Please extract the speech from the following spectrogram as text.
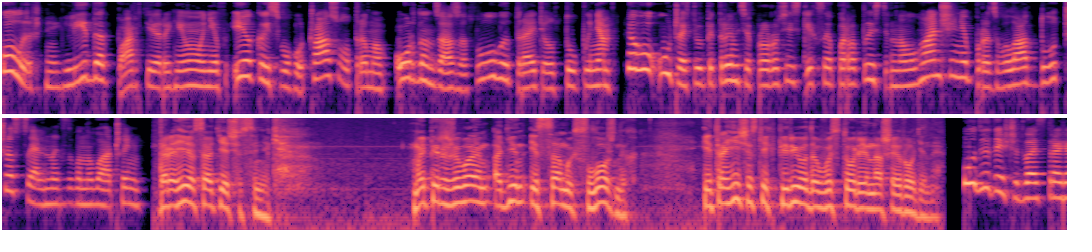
колишній лідер партії регіонів, і який свого часу отримав орден за заслуги третього ступеня. Його участь у підтримці проросійських сепаратистів на Луганщині призвела до чисельних звинувачень. Дорогие соотечественники, мы переживаем один из самых сложных и трагических периодов в истории нашей Родины. У 2023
